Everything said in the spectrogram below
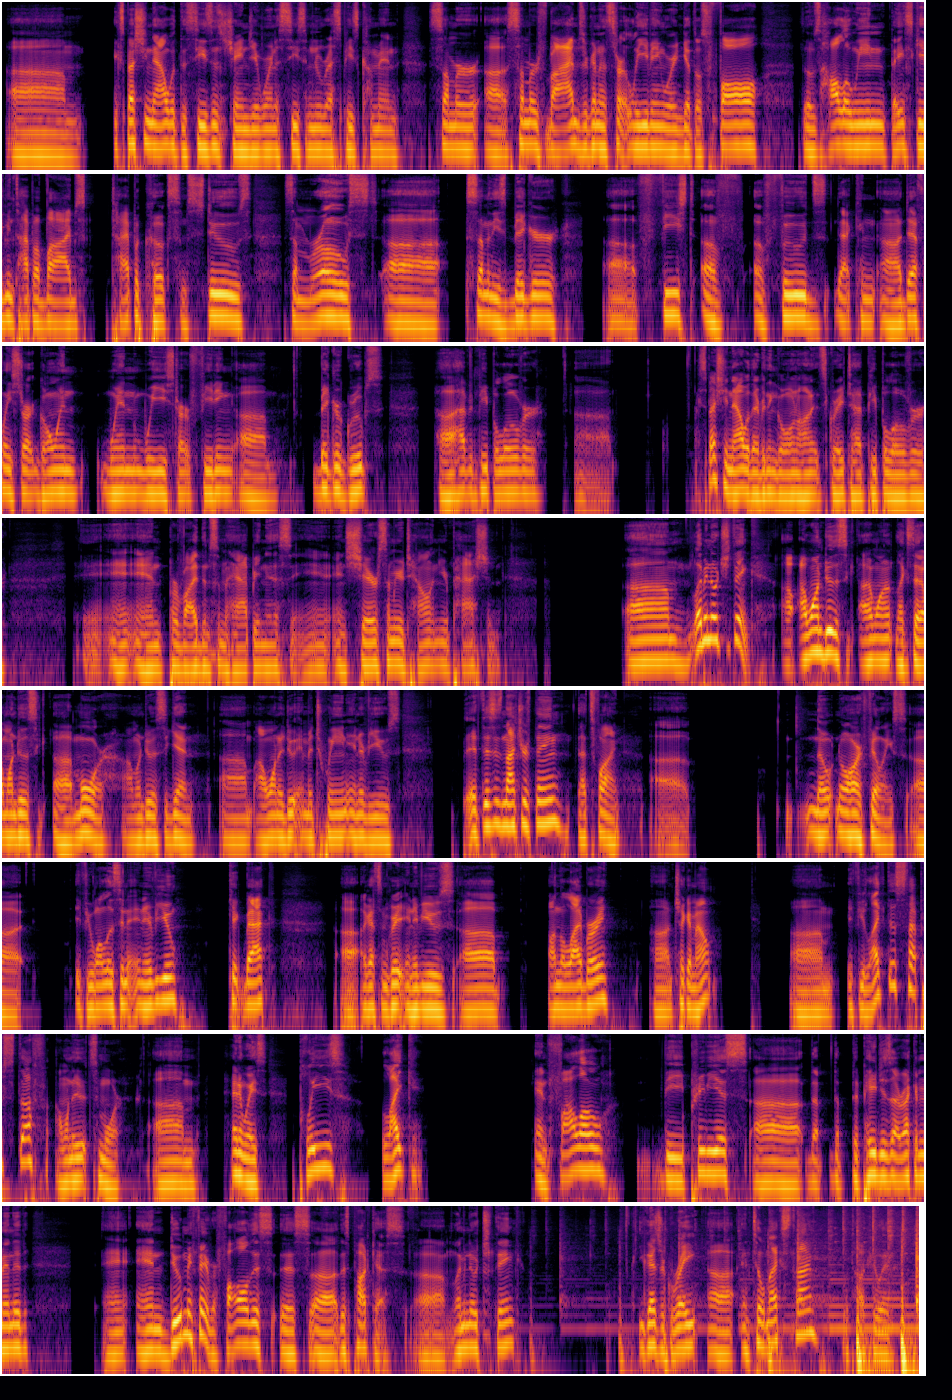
Um, especially now with the seasons changing, we're going to see some new recipes come in. Summer, uh, summer vibes are going to start leaving. We're to get those fall, those Halloween, Thanksgiving type of vibes, type of cooks, some stews, some roast, uh, some of these bigger uh, feast of of foods that can uh, definitely start going when we start feeding um, bigger groups, uh, having people over. Uh, especially now with everything going on, it's great to have people over and, provide them some happiness and, share some of your talent and your passion. Um, let me know what you think. I, I want to do this. I want, like I said, I want to do this uh, more. I want to do this again. Um, I want to do it in between interviews. If this is not your thing, that's fine. Uh, no no hard feelings. Uh, if you want to listen to an interview, kick back. Uh, I got some great interviews uh, on the library. Uh, check them out. Um, if you like this type of stuff, I want to do it some more. Um, anyways, please like and follow the previous uh, the, the, the pages I recommended, and, and, do me a favor, follow this this uh, this podcast. Um, let me know what you think. You guys are great. Uh, until next time, we'll talk to you later.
